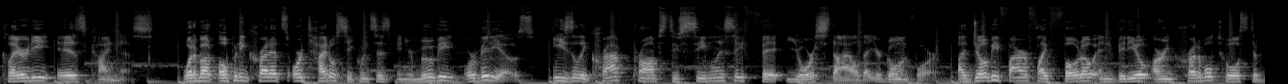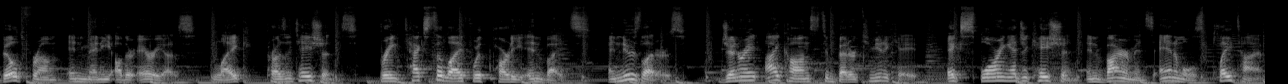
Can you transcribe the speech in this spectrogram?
Clarity is kindness. What about opening credits or title sequences in your movie or videos? Easily craft prompts to seamlessly fit your style that you're going for. Adobe Firefly Photo and Video are incredible tools to build from in many other areas, like presentations, bring text to life with party invites, and newsletters. Generate icons to better communicate. Exploring education, environments, animals, playtime.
